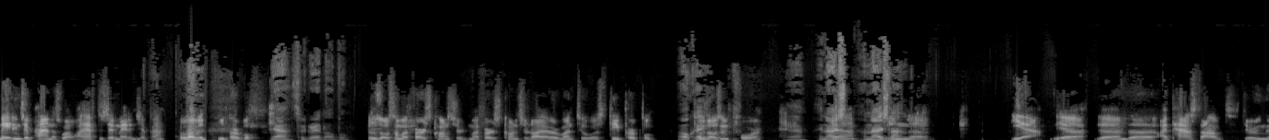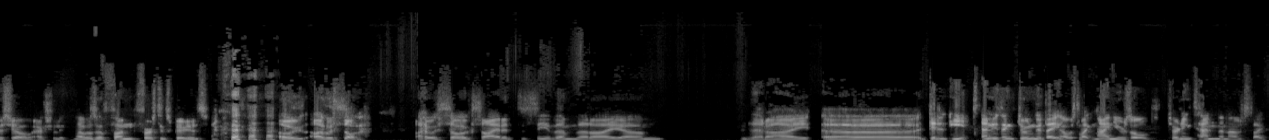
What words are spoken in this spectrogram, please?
Made in Japan as well. I have to say Made in Japan. Love it. Deep Purple. Yeah, it's a great album. It was also my first concert. My first concert I ever went to was Deep Purple. Okay. 2004. Yeah. In Iceland. Yeah. In Iceland. In, uh, Yeah, yeah, and uh, I passed out during the show. Actually, that was a fun first experience. I was I was so I was so excited to see them that I um that I uh didn't eat anything during the day. I was like 9 years old, turning 10 and I was like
